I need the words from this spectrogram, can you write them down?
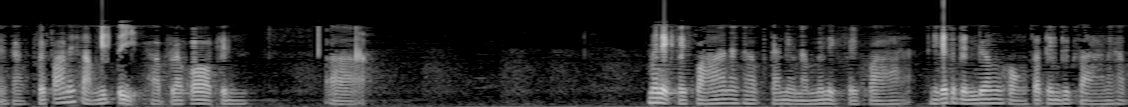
นะครับ ไฟฟ้าในสามมิติครับ แล้วก็เป็นอ่าแม่เหล็กไฟฟ้านะครับ การเหนี่ยวนำแม่เหล็กไฟฟ้า อันนี้ก็จะเป็นเรื่องของสเต็มศึกษานะครับ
